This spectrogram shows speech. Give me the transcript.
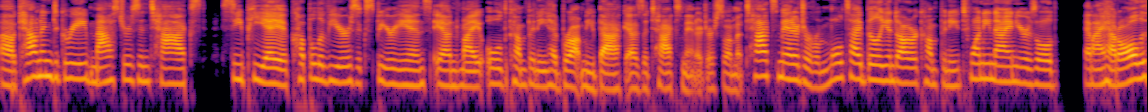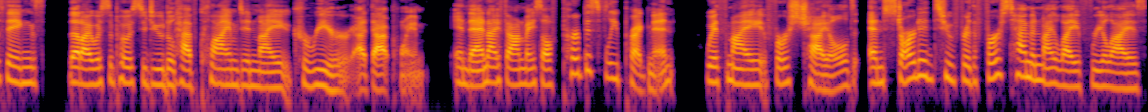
accounting degree, master's in tax, CPA, a couple of years experience, and my old company had brought me back as a tax manager. So I'm a tax manager of a multi billion dollar company, 29 years old, and I had all the things that I was supposed to do to have climbed in my career at that point. And then I found myself purposefully pregnant with my first child and started to, for the first time in my life, realize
